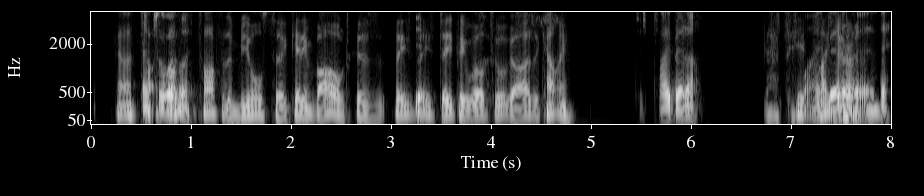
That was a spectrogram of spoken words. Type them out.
Absolutely. Time, time for the mules to get involved because these, Yep. these DP World Tour guys are coming. Just play better. That's it. Play, Play better, better. and they,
